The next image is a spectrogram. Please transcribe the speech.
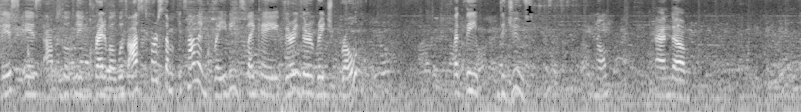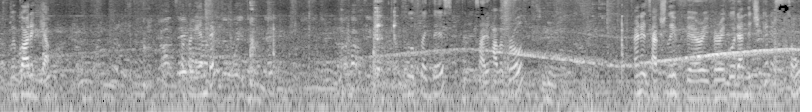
This is absolutely incredible. We've asked for some, it's not a gravy, it's like a very, very rich broth. Like the, the juice, you know? And um, we've got it, yeah. Caliente. It looks like this. And inside you have a broth and it's actually very very good and the chicken is so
